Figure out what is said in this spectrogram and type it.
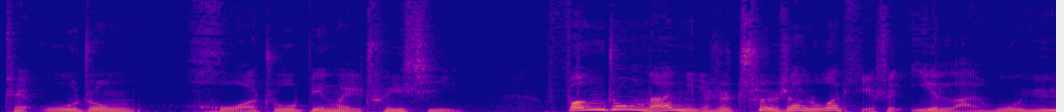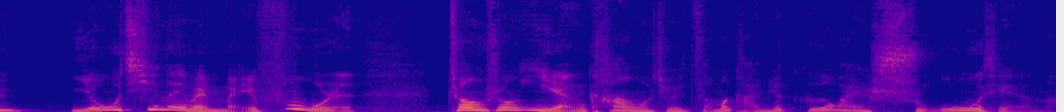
这屋中火烛并未吹熄。房中男女是赤身裸体，是一览无余。尤其那位美妇人，张生一眼看过去，怎么感觉格外熟悉呢？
